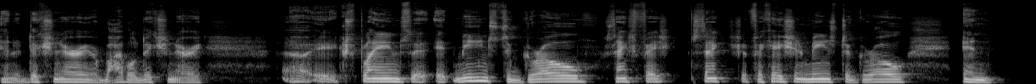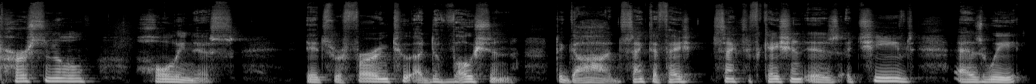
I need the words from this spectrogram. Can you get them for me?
in a dictionary or Bible dictionary. Uh, it explains that it means to grow. Sanctification means to grow in personal holiness. It's referring to a devotion to God. Sanctification is achieved as we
